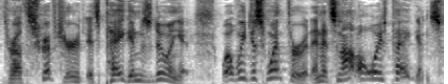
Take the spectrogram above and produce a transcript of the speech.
throughout the Scripture, it's pagans doing it. Well, we just went through it, and it's not always pagans.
